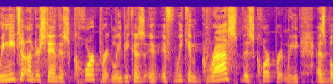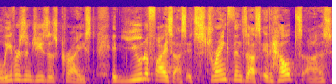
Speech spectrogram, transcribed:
We need to understand this corporately because if, if, we can grasp this corporately as believers in Jesus Christ, it unifies us, it strengthens us, it helps us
